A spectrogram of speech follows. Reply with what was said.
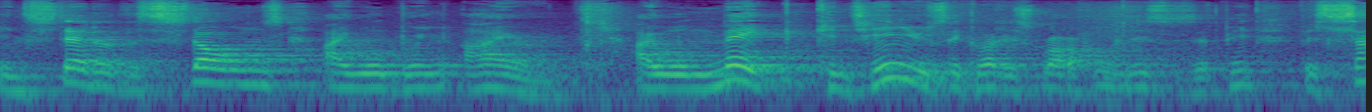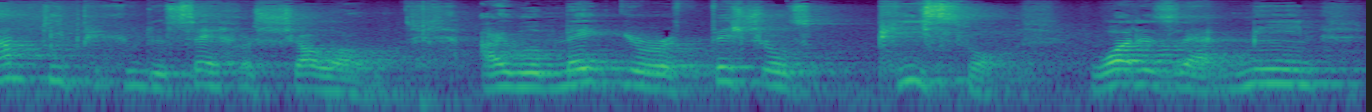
Instead of the stones, I will bring iron. I will make, continues the Kodesh Baruch and this is a pin. v'samti pikudusecha shalom. I will make your officials peaceful. What does that mean?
